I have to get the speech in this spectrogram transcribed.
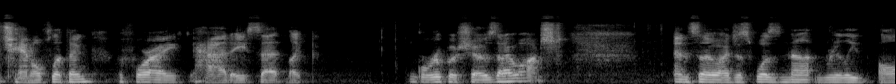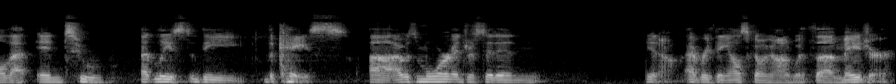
channel flipping before I had a set like group of shows that I watched. And so I just was not really all that into at least the the case. Uh, I was more interested in you know everything else going on with uh, Major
